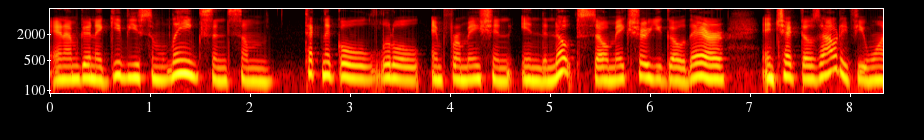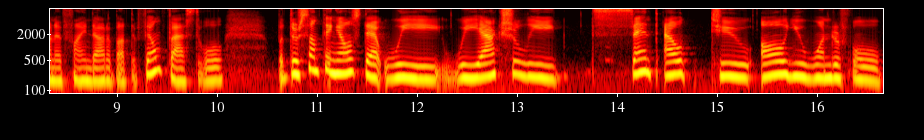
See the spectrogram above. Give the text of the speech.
and I'm going to give you some links and some technical little information in the notes. So make sure you go there and check those out if you want to find out about the film festival. But there's something else that we we actually sent out to all you wonderful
